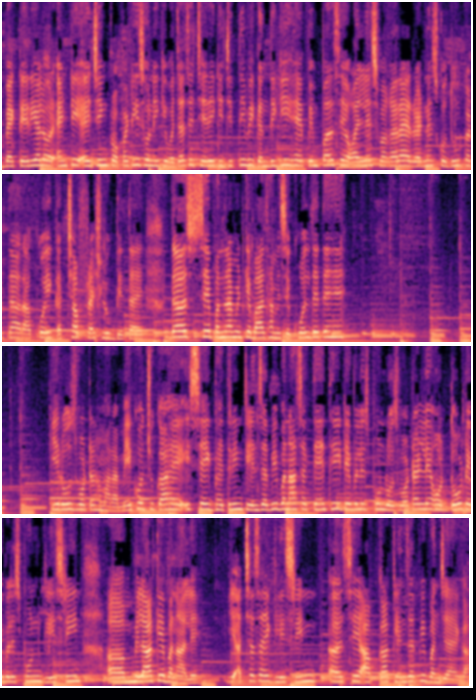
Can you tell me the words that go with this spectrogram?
बैक्टीरियल और एंटी एजिंग प्रॉपर्टीज़ होने की वजह से चेहरे की जितनी भी गंदगी है पिंपल्स है ऑयलनेस वगैरह है रेडनेस को दूर करता है और आपको एक अच्छा फ्रेश लुक देता है। 10 से 15 मिनट के बाद हम इसे खोल देते हैं। ये रोज़ वाटर हमारा मेक हो चुका है। इससे एक बेहतरीन क्लिनजर भी बना सकते हैं। थ्री टेबल स्पून रोज़ वाटर लें और दो टेबल स्पून ग्लिसरीन मिला के बना लें। ये अच्छा सा एक ग्लिसरीन से आपका क्लिनजर भी बन जाएगा।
